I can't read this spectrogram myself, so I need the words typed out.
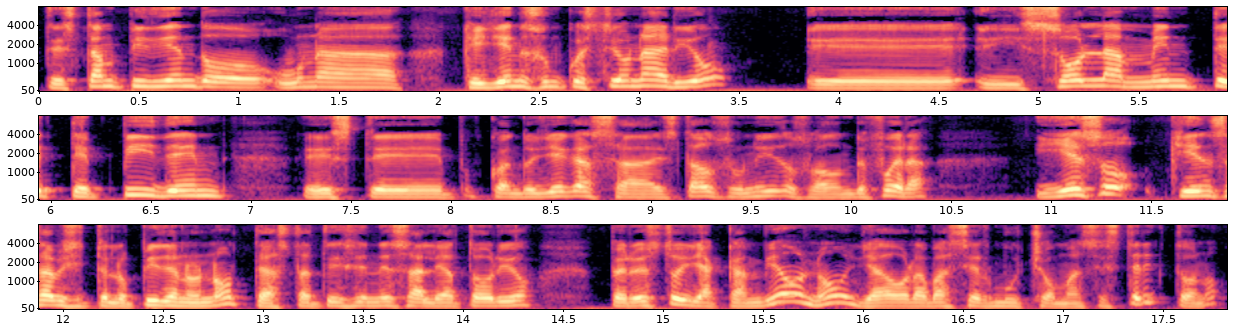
te están pidiendo una, que llenes un cuestionario eh, y solamente te piden, este, cuando llegas a Estados Unidos o a donde fuera, y eso, quién sabe si te lo piden o no, te hasta te dicen es aleatorio, pero esto ya cambió, ¿no? Ya ahora va a ser mucho más estricto, ¿no?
